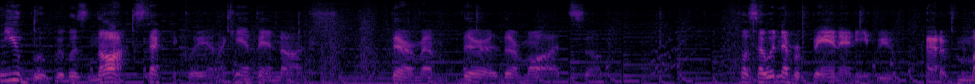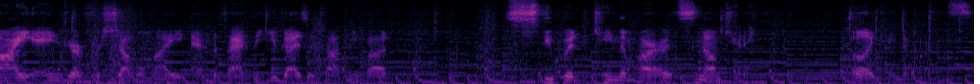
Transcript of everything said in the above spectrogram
Wasn't you, Boop. It was Nox, technically, and I can't ban Nox. They're mem they're they're mods, so. Plus, I would never ban any of you out of my anger for Shovel Knight and the fact that you guys are talking about stupid Kingdom Hearts. No, I'm kidding. I like Kingdom Hearts.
